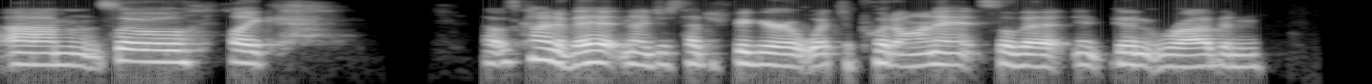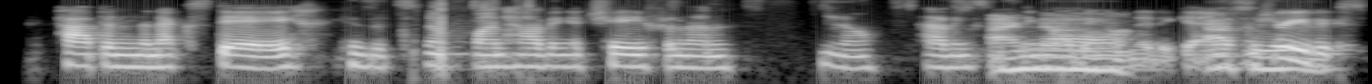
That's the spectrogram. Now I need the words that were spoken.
Um, so like that was kind of it, and I just had to figure out what to put on it so that it didn't rub and happen the next day because it's no fun having a chafe and then you know having something rubbing on it again. Absolutely. I'm sure you've ex-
